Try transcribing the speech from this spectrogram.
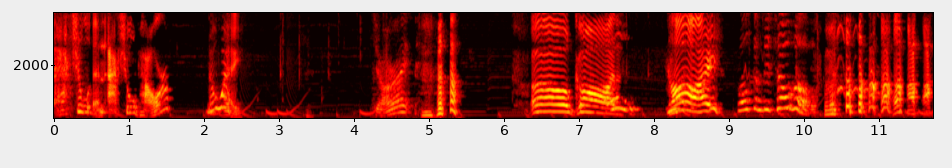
Actual an actual power up? No way. You alright? oh God! Oh! Hi! Welcome to Touhou!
